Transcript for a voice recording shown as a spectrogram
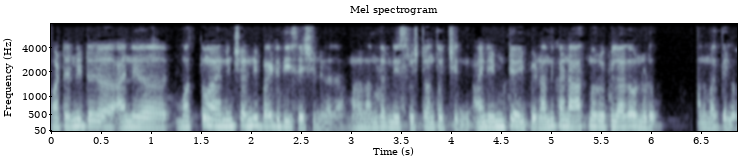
వాటన్నిటి ఆయన మొత్తం ఆయన నుంచి అన్ని బయట తీసేసిండు కదా. మనందరినీ సృష్టి అంతా వచ్చింది. ఆయన ఎంటీ అయిపోయింది అందుకే ఆయన ఆత్మరూపిలాగా ఉన్నాడు మన మధ్యలో.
